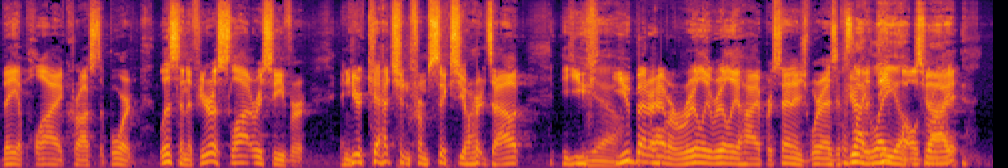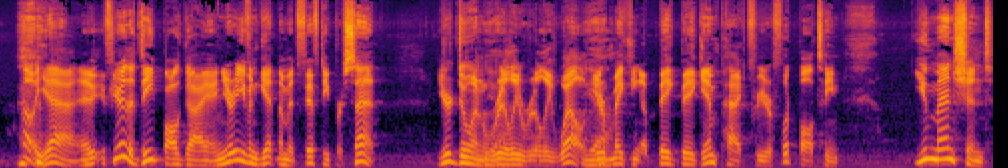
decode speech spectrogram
they apply across the board. Listen, if you're a slot receiver and you're catching from six yards out, you yeah. you better have a really, really high percentage. Whereas if it's you're like the deep ball guy, right? oh yeah, if you're the deep ball guy and you're even getting them at fifty percent, you're doing yeah. really, really well. Yeah. You're making a big, big impact for your football team. You mentioned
